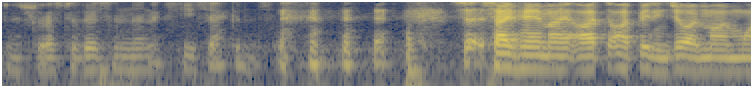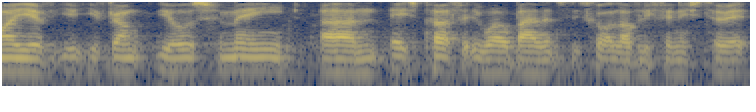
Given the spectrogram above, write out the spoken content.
finish the rest of this in the next few seconds. So- Same here, mate. I've, I've been enjoying mine while you've you- you've drunk yours. For me, um, it's perfectly well balanced. It's got a lovely finish to it.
